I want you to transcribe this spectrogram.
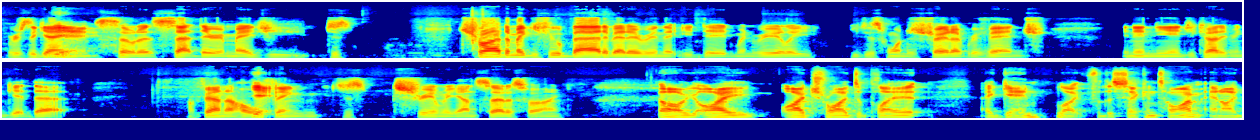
Whereas the game Yeah. sort of sat there and made you just tried to make you feel bad about everything that you did when really you just wanted straight up revenge. And in the end, you can't even get that. I found the whole Yeah. thing just extremely unsatisfying. Oh, I I tried to play it again, like for the second time, and I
